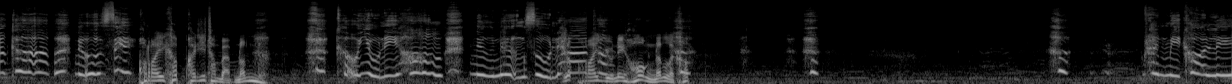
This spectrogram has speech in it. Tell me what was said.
นะคะดูสิ ใครครับใครที่ทำแบบนั้นน่ะเขาอยู่ในห้องหนึ่งหนึ่งศูนย์แล้วห้าใครอยู่ในห้องนั้นล่ะครับ เรนมีคอลี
